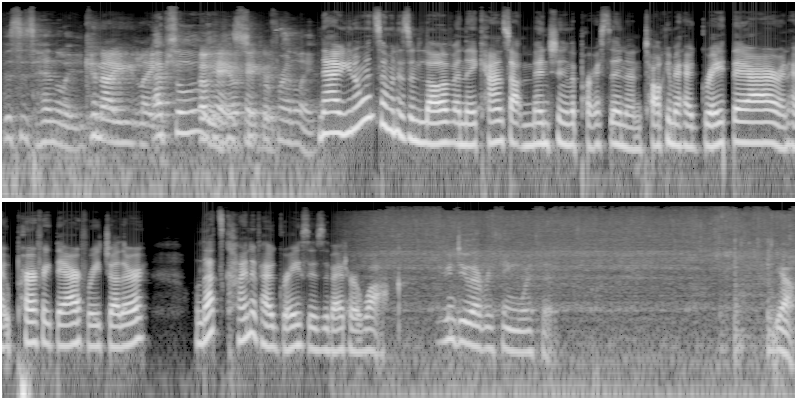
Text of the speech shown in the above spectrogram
This is Henley. Can I like? Absolutely. Okay, He's okay, super good. friendly. Now, you know when someone is in love and they can't stop mentioning the person and talking about how great they are and how perfect they are for each other? Well, that's kind of how Grace is about her wok. You can do everything with it. Yeah.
